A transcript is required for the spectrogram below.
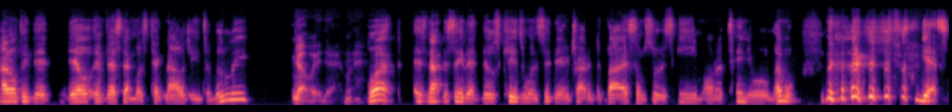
I don't think that they'll invest that much technology into Little League. No, yeah. But it's not to say that those kids wouldn't sit there and try to devise some sort of scheme on a 10 year old level. yes,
